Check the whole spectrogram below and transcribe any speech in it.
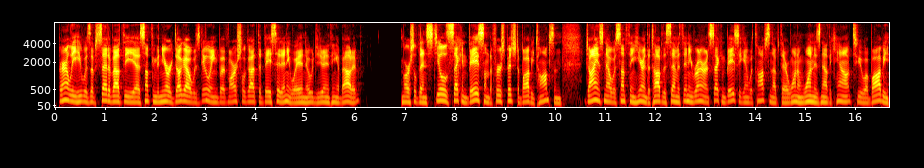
apparently he was upset about the uh, something the new york dugout was doing but marshall got the base hit anyway and nobody did anything about it Marshall then steals second base on the first pitch to Bobby Thomson. Giants now with something here in the top of the seventh inning. Runner on second base again with Thomson up there. One and one is now the count to uh, Bobby.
